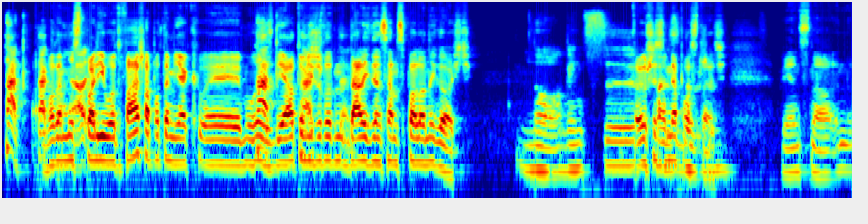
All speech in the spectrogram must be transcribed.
Tak, A tak. potem mu a- spaliło twarz, a potem jak e, mu Tak, zdjęła, to tak, widzisz, że to tak. dalej ten sam spalony gość. No, więc... y, To już jest inna dobrze. postać. Więc no, no,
